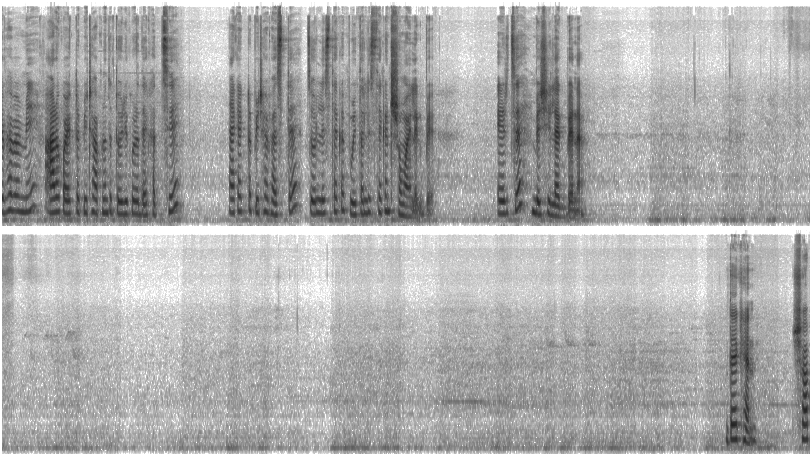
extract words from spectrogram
এভাবে আমি আরও কয়েকটা পিঠা আপনাদের তৈরি করে দেখাচ্ছি। এক একটা পিঠা ভাজতে চল্লিশ থেকে পঁয়তাল্লিশ সেকেন্ড সময় লাগবে। এর চেয়ে বেশি লাগবে না। দেখেন সব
